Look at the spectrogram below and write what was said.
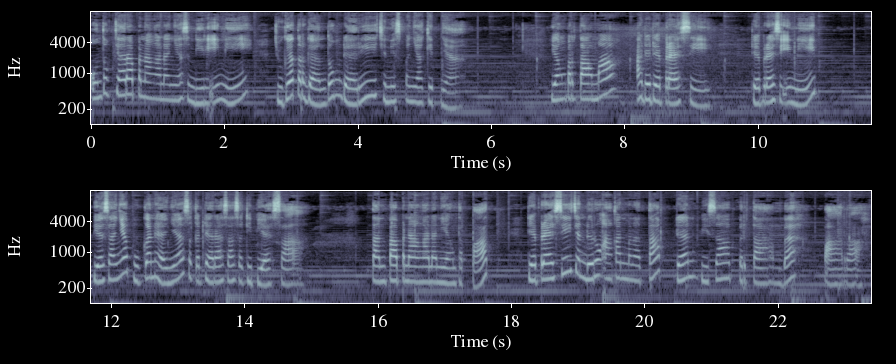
untuk cara penanganannya sendiri ini juga tergantung dari jenis penyakitnya. Yang pertama, ada depresi. Depresi ini biasanya bukan hanya sekedar rasa sedih biasa. Tanpa penanganan yang tepat, depresi cenderung akan menetap dan bisa bertambah parah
